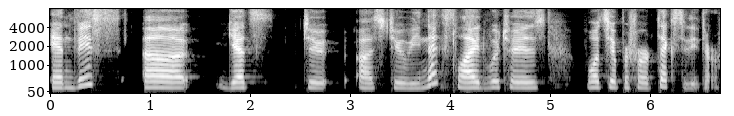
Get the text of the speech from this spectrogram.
And this uh, gets to us to the next slide, which is what's your preferred text editor?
